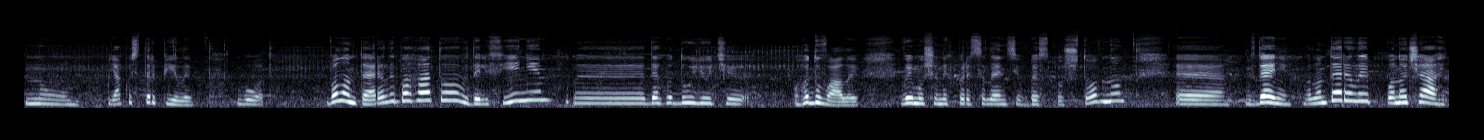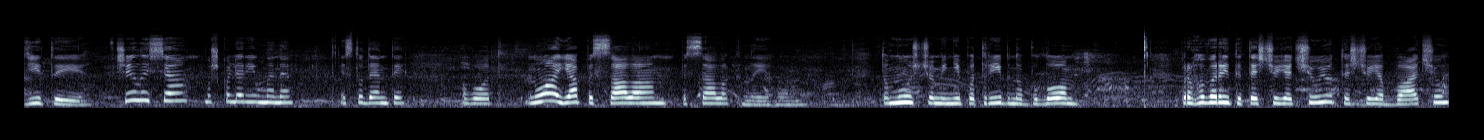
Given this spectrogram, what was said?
ну, якось терпіли. Вот. Волонтерили багато в Дельфіні, е, де годують, годували вимушених переселенців безкоштовно. Е, Вдень волонтерили, по ночах діти вчилися, бо школярі в мене і студенти. От. Ну а я писала, писала книгу, тому що мені потрібно було проговорити те, що я чую, те, що я бачу,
